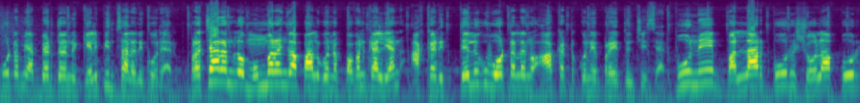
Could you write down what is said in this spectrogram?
కూటమి అభ్యర్థులను గెలిపించాలని కోరారు. ప్రచారంలో ముమ్మరంగా పాల్గొన్న పవన్ కళ్యాణ్ అక్కడి తెలుగు ఓటర్లను ఆకట్టుకునే ప్రయత్నం చేశారు. పూణే బల్లార్పూర్ షోలాపూర్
